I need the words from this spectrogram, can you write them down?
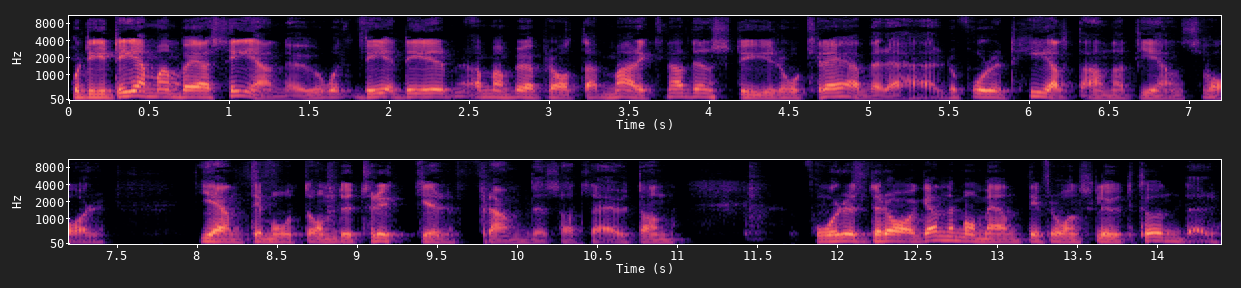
Och det är det man börjar se nu. Och det, det är, man börjar prata, marknaden styr och kräver det här. Då får du ett helt annat gensvar gentemot om du trycker fram det så att säga. Utan får du ett dragande moment ifrån slutkunder,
